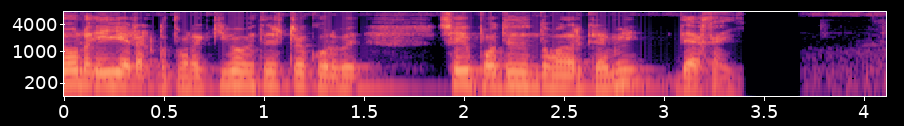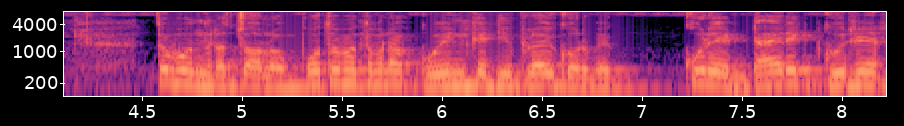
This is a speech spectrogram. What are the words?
চলো এই অ্যাটাকটা তোমরা কীভাবে চেষ্টা করবে, সেই পদ্ধতি তোমাদেরকে আমি দেখাই। তো বন্ধুরা, চলো প্রথমে তোমরা কুইনকে ডিপ্লয় করবে, করে ডাইরেক্ট কুইনের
